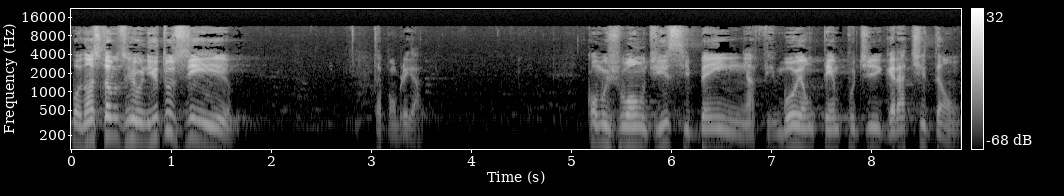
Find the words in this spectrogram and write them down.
Bom, nós estamos reunidos e. Tá bom, obrigado. Como João disse, bem afirmou, é um tempo de gratidão.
